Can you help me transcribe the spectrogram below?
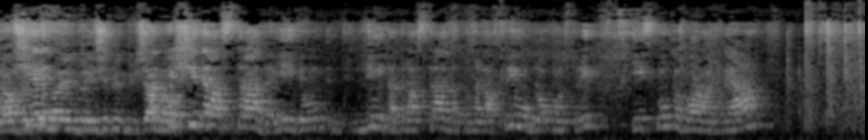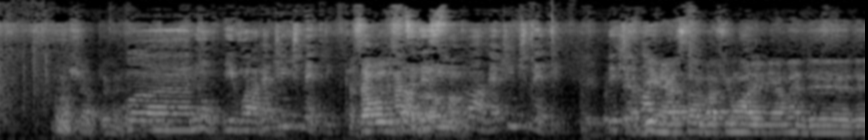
ca să și fim ele- noi în principiu piceam Adică și de la stradă, ei de un, limita de la stradă până la primul bloc construit, ei spun că vor avea, Șapte metri. uh, nu, ei vor avea 5 metri. Că s-a văzut Față de normal. sud va avea 5 metri. Deci el va, Bine, asta va fi un aliniament de, de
